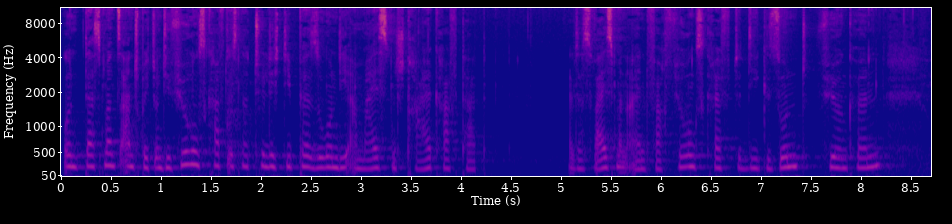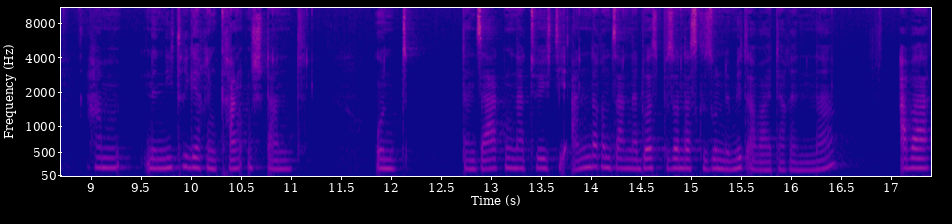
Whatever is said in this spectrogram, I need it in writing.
und dass man es anspricht. Und die Führungskraft ist natürlich die Person, die am meisten Strahlkraft hat. Also das weiß man einfach. Führungskräfte, die gesund führen können, haben einen niedrigeren Krankenstand und dann sagen natürlich die anderen, sagen, na, du hast besonders gesunde Mitarbeiterinnen. Ne? Aber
